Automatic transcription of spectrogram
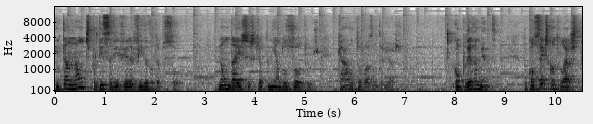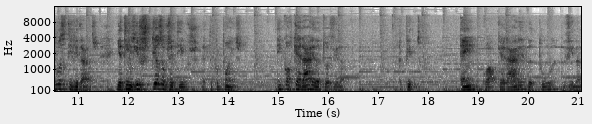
Então não desperdiça viver a vida de outra pessoa. Não deixes que a opinião dos outros cale a tua voz interior. Com o poder da mente, tu consegues controlar as tuas atividades e atingir os teus objetivos a que te propões, em qualquer área da tua vida. Repito, em qualquer área da tua vida.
